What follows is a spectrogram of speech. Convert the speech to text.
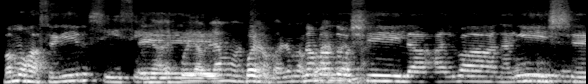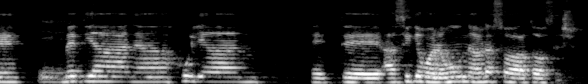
vamos a seguir. Sí, sí, Eh, no, después lo hablamos. Bueno, no nos mandó. Sheila, Albana, Sí, Guille, sí. Betiana, Julián. Este, así que bueno, un abrazo a todos ellos.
